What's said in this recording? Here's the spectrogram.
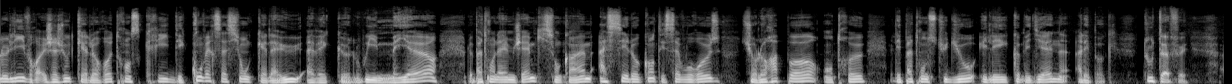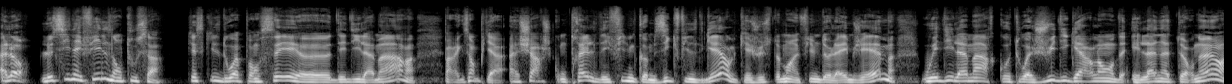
Le livre, j'ajoute qu'elle retranscrit des conversations qu'elle a eues avec Louis Meyer, le patron de la MGM, qui sont quand même assez éloquentes et savoureuses sur le rapport entre les patrons de studio et les comédiennes à l'époque. Tout à fait. Alors, le cinéphile dans tout ça, Qu'est-ce qu'il doit penser euh, d'Eddie Lamar? Par exemple, il y a à charge contre elle des films comme Ziegfeld Girl, qui est justement un film de la MGM, où Eddie Lamar côtoie Judy Garland et Lana Turner.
